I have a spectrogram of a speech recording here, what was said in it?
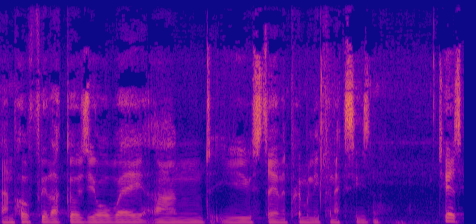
Um, hopefully that goes your way and you stay in the Premier League for next season. Cheers.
